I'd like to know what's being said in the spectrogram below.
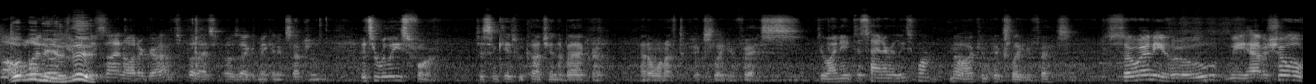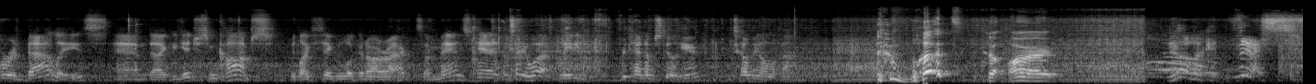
What movie I don't is this? sign autographs, but I suppose I could make an exception. It's a release form, just in case we caught you in the background. I don't want to have to pixelate your face. Do I need to sign a release form? No, I can pixelate your face. So, anywho, we have a show over at Bally's, and I could get you some comps. We'd like to take a look at our acts. A man's head. I'll tell you what, lady, pretend I'm still here and tell me all about it. what? Alright. Now look at this!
